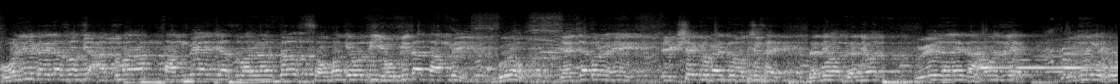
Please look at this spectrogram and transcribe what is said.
वडील कैलासवासी आत्माराम तांबे यांच्या स्मरणार्थ सौभाग्यवती योगिता तांबे गुरव यांच्याकडून हे एकशे एक रुपयांचं बक्षीस आहे. धन्यवाद धन्यवाद. वेळ झाले दहा वाजले. गजर घेतो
